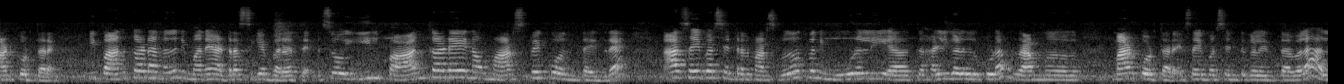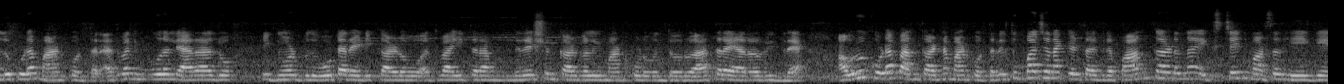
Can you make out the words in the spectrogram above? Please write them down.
ಮಾಡಿಕೊಡ್ತಾರೆ. ಈ ಪಾನ್ ಕಾರ್ಡ್ ಅನ್ನೋದು ನಿಮ್ಮ ಮನೆ ಅಡ್ರೆಸ್ಗೆ ಬರುತ್ತೆ. ಸೊ ಈ ಪಾನ್ ಕಾರ್ಡೇ ನಾವು ಮಾಡಿಸ್ಬೇಕು ಅಂತ ಇದ್ದರೆ ಆ ಸೈಬರ್ ಸೆಂಟ್ರಲ್ಲಿ ಮಾಡಿಸ್ಬೋದು, ಅಥವಾ ನಿಮ್ಮ ಊರಲ್ಲಿ ಹಳ್ಳಿಗಳಲ್ಲೂ ಕೂಡ ಗ್ರಾಮ ಮಾಡ್ಕೊಡ್ತಾರೆ. ಸೈಬರ್ ಸೆಂಟರ್ಗಳು ಇರ್ತಾವಲ್ಲ, ಅಲ್ಲೂ ಕೂಡ ಮಾಡ್ಕೊಡ್ತಾರೆ. ಅಥವಾ ನಿಮ್ಮ ಊರಲ್ಲಿ ಯಾರಾದರೂ ಈಗ ನೋಡ್ಬೋದು, ವೋಟರ್ ಐ ಡಿ ಕಾರ್ಡು ಅಥವಾ ಈ ಥರ ರೇಷನ್ ಕಾರ್ಡ್ಗಳಿಗೆ ಮಾಡಿಕೊಡುವಂಥವ್ರು, ಆ ಥರ ಯಾರಾದ್ರು ಇದ್ದರೆ ಅವರು ಕೂಡ ಪಾನ್ ಕಾರ್ಡ್ನ ಮಾಡ್ಕೊಡ್ತಾರೆ. ತುಂಬ ಜನ ಕೇಳ್ತಾ ಇದ್ದಾರೆ, ಪಾನ್ ಕಾರ್ಡನ್ನು ಎಕ್ಸ್ಚೇಂಜ್ ಮಾಡಿಸೋದು ಹೇಗೆ?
